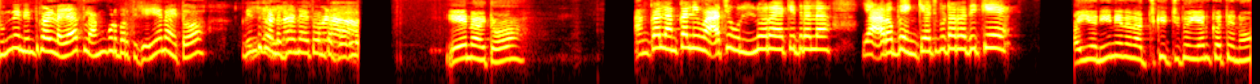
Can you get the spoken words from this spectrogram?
ಸುಮ್ಮನೆ ನಿಂತ್ಕೊಳ್ಳ ಯಾಕೆ ಹಂಗ್ ಕೂಡ ಬರ್ತಿದ್ಯಾ ಏನಾಯ್ತು? ನಿಂತ್ಕೊಳ್ಳ ಏನಾಯ್ತು ಅಂತ. ಏನಾಯ್ತು? ಅಂಕಲ್ ಅಂಕಲ್ ನೀವು ಆಚೆ ಹುಲ್ಲೂರ ಹಾಕಿದ್ರಲ್ಲ ಯಾರೋ ಬೆಂಕಿ ಹಚ್ಬಿಟ್ಟಾರ ಅದಕ್ಕೆ. ಅಯ್ಯೋ ನೀನೇನ ಅಚ್ಚಿಕಿಚ್ಚಿದು? ಏನ್ ಕತೆನೋ?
